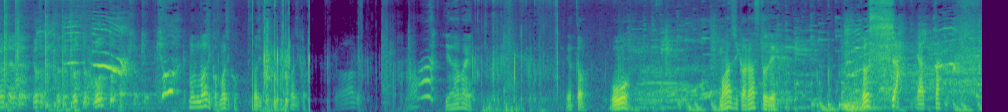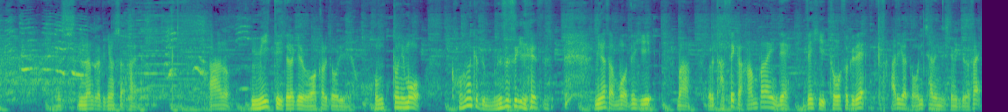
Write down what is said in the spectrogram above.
やったやったやったやったやったやったやったきょきょきょまマジかマジか。マジかマジかやべあーやばいやったおおマジかラストでよっしゃやった。よしなんとかできました。はい。あの見ていただければ分かる通り本当にもうこの曲むずすぎです。皆さんもぜひまあこれ達成感半端ないんでぜひ等速でありがとうにチャレンジしてみてください。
